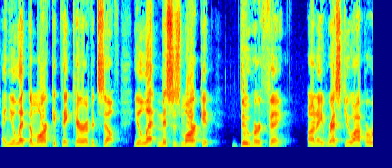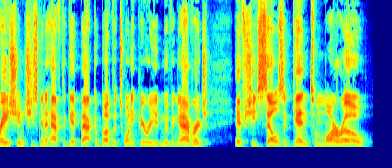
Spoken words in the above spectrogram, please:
and you let the market take care of itself. You let Mrs. Market do her thing. On a rescue operation, she's going to have to get back above the 20 period moving average. If she sells again tomorrow,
